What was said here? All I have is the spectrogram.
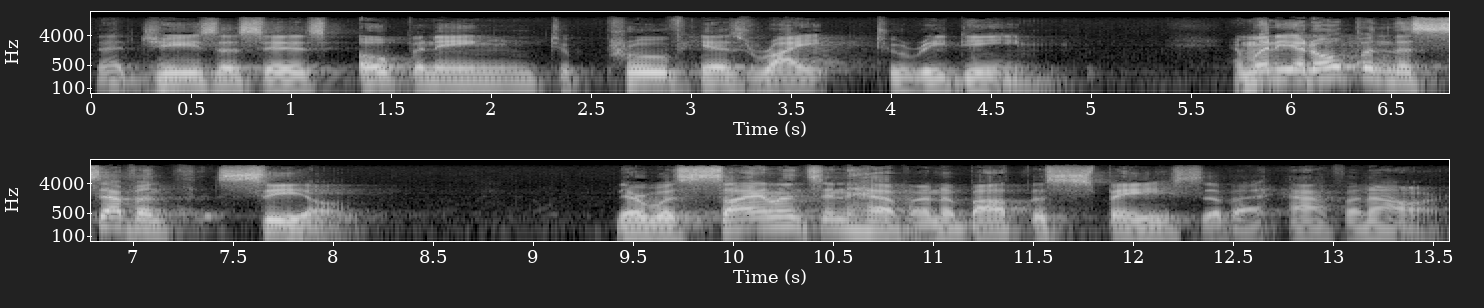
that Jesus is opening to prove his right to redeem. And when he had opened the seventh seal, there was silence in heaven about the space of a half an hour.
